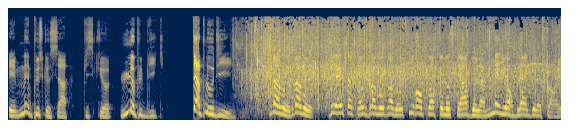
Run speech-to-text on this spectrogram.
et même plus que ça, puisque le public t'applaudit. Bravo, bravo. BL Chakram, bravo, bravo. Tu remportes l'Oscar de la meilleure blague de la soirée.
